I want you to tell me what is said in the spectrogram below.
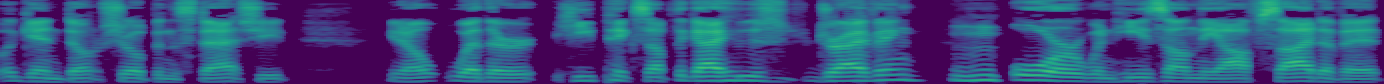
again don't show up in the stat sheet. You know whether he picks up the guy who's driving, Mhm. or when he's on the offside of it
